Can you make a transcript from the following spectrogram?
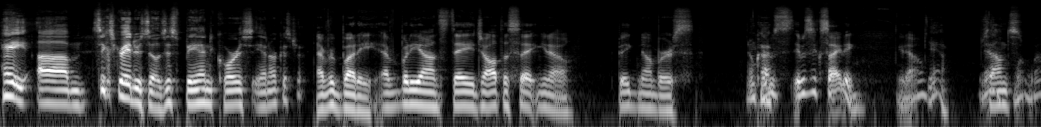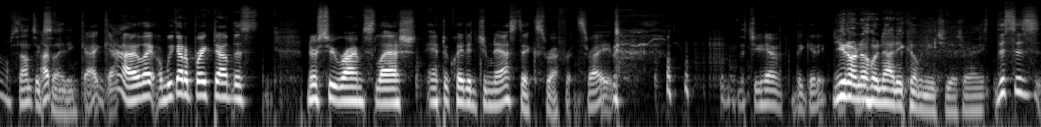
Hey, um, sixth graders though, is this band, chorus, and orchestra? Everybody, everybody on stage, all the same, you know, big numbers. Okay. It was it was exciting, you know. Yeah, Yeah, sounds well. sounds exciting. I, I, yeah, I like. We got to break down this nursery rhyme slash antiquated gymnastics reference, right? that you have at the beginning. you don't know who Nadia Comaneci is, right? This is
